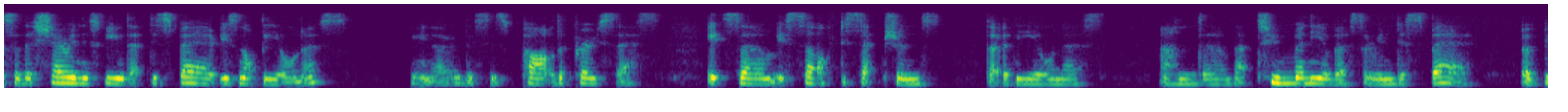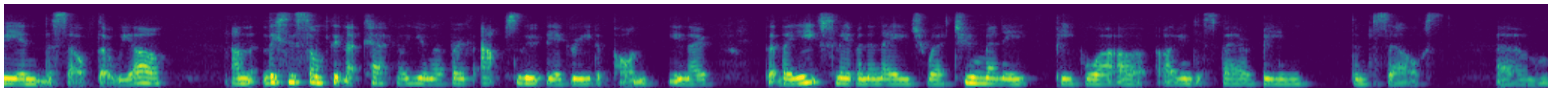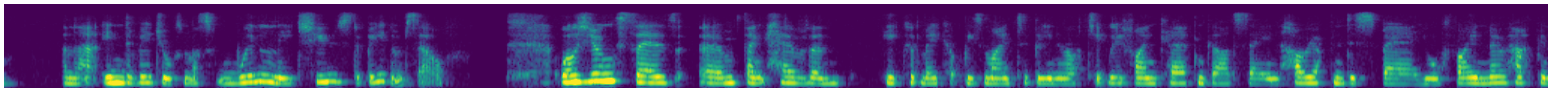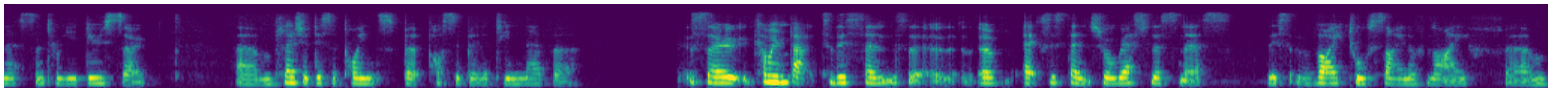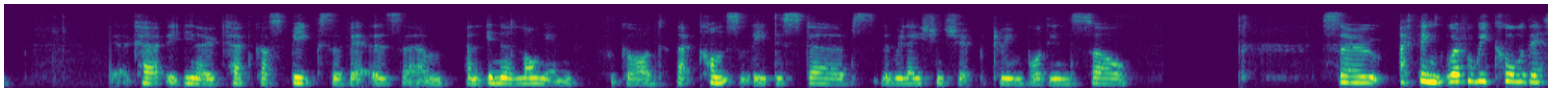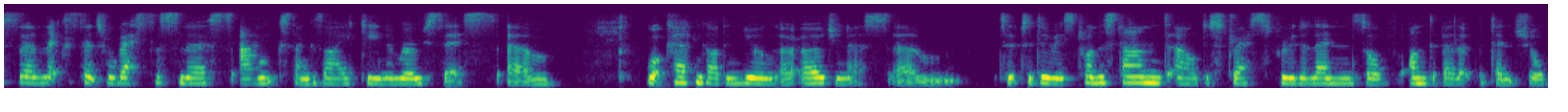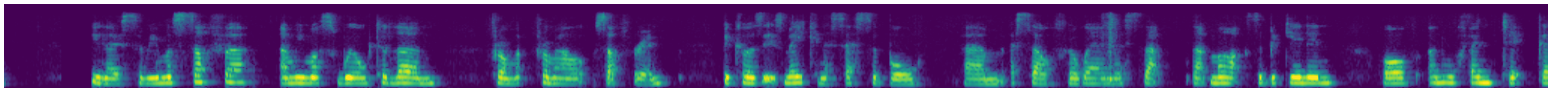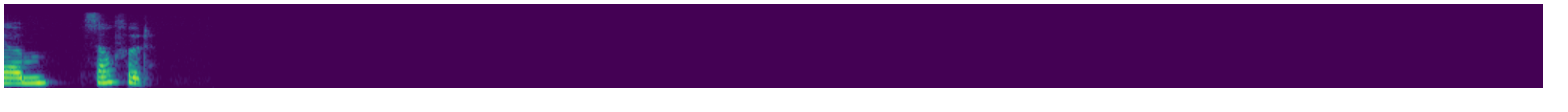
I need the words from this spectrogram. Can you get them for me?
so they're sharing this view that despair is not the illness you know this is part of the process. It's um it's self-deceptions that are the illness and um, that too many of us are in despair of being the self that we are. And this is something that Kierkegaard and Jung both absolutely agreed upon you know that they each live in an age where too many people are, are, are in despair of being themselves. Um, and that individuals must willingly choose to be themselves well, Jung says, um, thank heaven he could make up his mind to be neurotic. We find Kierkegaard saying, hurry up and despair. You will find no happiness until you do so. Um, pleasure disappoints, but possibility never. So, coming back to this sense of, existential restlessness, this vital sign of life, um, you know, Kierkegaard speaks of it as um, an inner longing for God that constantly disturbs the relationship between body and soul. So I think whether we call this um, existential restlessness, angst, anxiety, neurosis, um, what Kierkegaard and Jung are urging us um, to, to do is to understand our distress through the lens of undeveloped potential. You know, so we must suffer and we must will to learn from from our suffering because it's making accessible um, a self-awareness that that marks the beginning of an authentic um, selfhood.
